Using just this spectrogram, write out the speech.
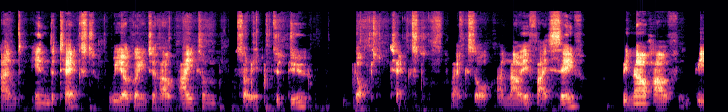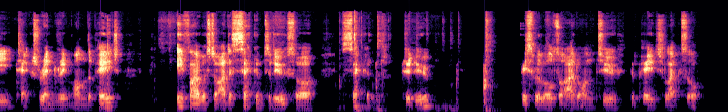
And in the text we are going to have item sorry to do dot text like so. And now if I save we now have the text rendering on the page. If I was to add a second to do so second to do this will also add on to the page like so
